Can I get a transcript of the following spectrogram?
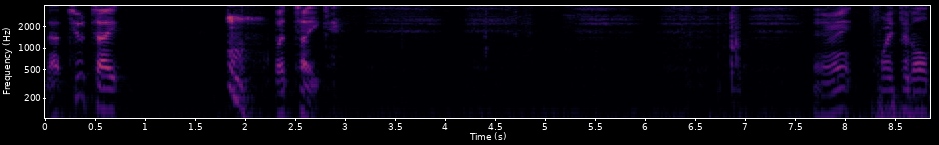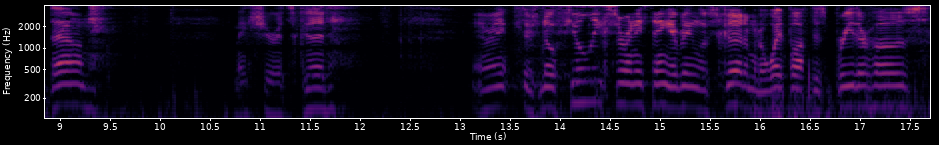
Not too tight, but tight. All right, wipe it all down. Make sure it's good. All right, there's no fuel leaks or anything. Everything looks good. I'm gonna wipe off this breather hose.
